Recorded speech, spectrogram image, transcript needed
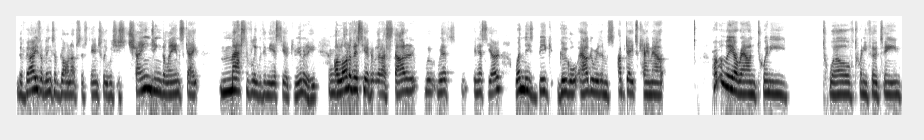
the values of links have gone up substantially, which is changing the landscape massively within the SEO community. Mm. A lot of SEO people that I started with, in SEO, when these big Google algorithms updates came out, probably around 2012, 2013,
